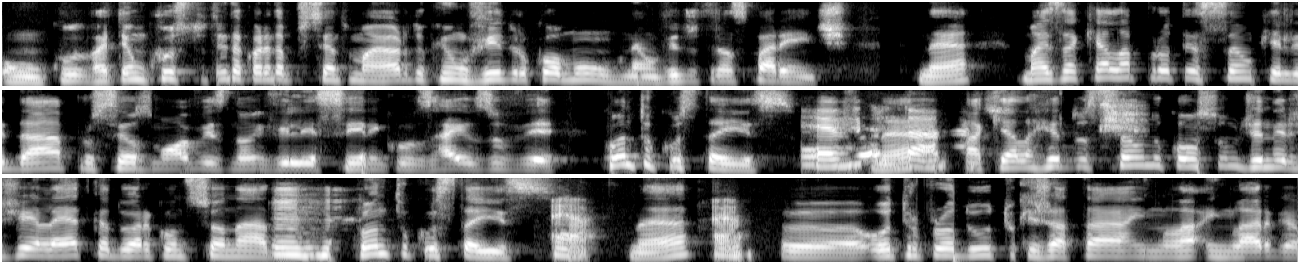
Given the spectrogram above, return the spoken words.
um, vai ter um custo 30%, 40% maior do que um vidro comum, né? um vidro transparente né? Mas aquela proteção que ele dá para os seus móveis não envelhecerem com os raios UV, quanto custa isso? É né? verdade. Né? Aquela redução no consumo de energia elétrica do ar-condicionado, uhum. quanto custa isso? É. Né? É. Uh, outro produto que já está em, em larga,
